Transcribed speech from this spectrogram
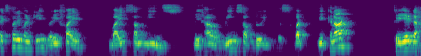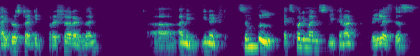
experimentally verified by some means. We have means of doing this, but we cannot create a hydrostatic pressure and then, uh, I mean, in a simple experiments, we cannot realize this.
